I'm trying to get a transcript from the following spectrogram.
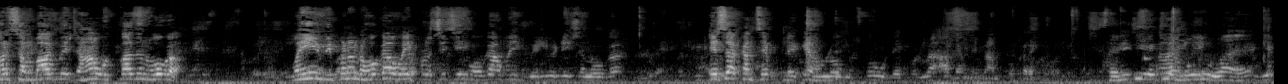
हर संभाग में जहाँ उत्पादन होगा, वहीं विपणन होगा, वहीं प्रोसेसिंग होगा, वहीं वेल्यूडेशन होगा। ऐसा कंसेप्ट लेके हम लोग उसको उदयपुर में आगामी काम को करेंगे। सैनी जी एक हुआ है, ये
